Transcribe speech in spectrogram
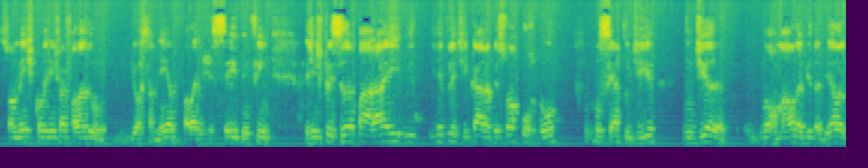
somente quando a gente vai falar do, de orçamento, falar de receita, enfim, a gente precisa parar e, e, e refletir, cara, a pessoa acordou num certo dia, um dia normal na vida dela,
